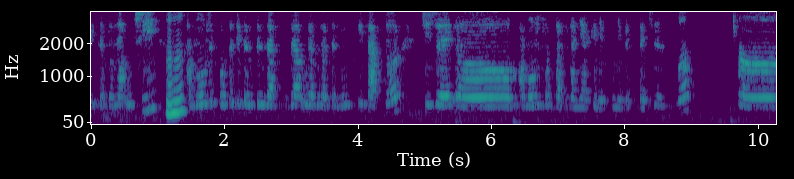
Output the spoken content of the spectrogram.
keď sa to naučí uh-huh. a môže v podstate ten, ten za, zauradovať ten ľudský čiže uh, a môže sa stať teda nejaké nebezpečenstvo. Uh,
